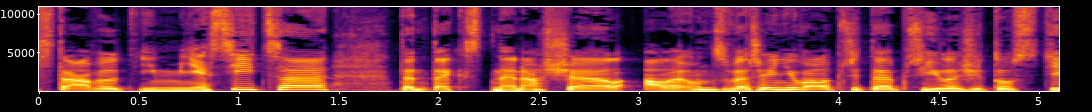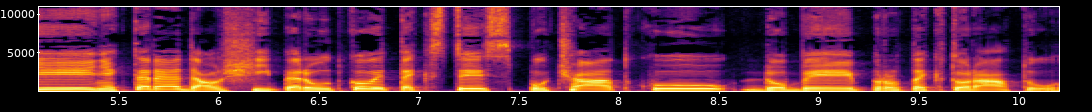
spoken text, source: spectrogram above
Strávil tím měsíce, ten text nenašel, ale on zveřejňoval při té příležitosti některé další Peroutkovy texty z počátku doby protektorátu.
